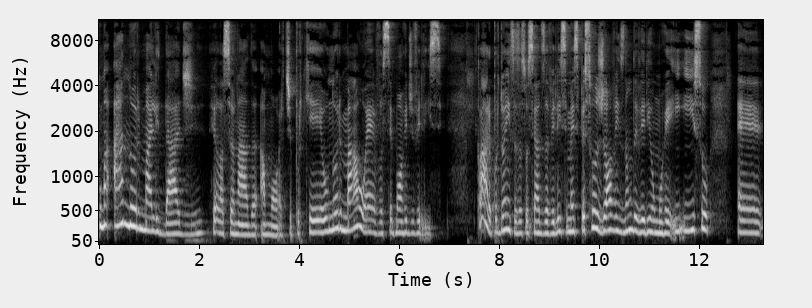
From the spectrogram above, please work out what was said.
com uma anormalidade relacionada à morte, porque o normal é você morre de velhice. Claro, por doenças associadas à velhice, mas pessoas jovens não deveriam morrer, e, e isso é,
